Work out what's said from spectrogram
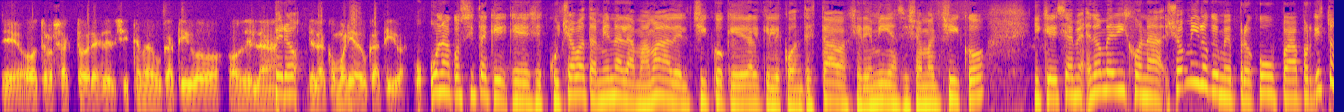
eh, otros actores del sistema educativo o de la, Pero, de la comunidad educativa. Una cosita que, que escuchaba también a la mamá del chico, que era el que le contestaba, Jeremías se llama el chico, y que decía, no me dijo nada. Yo a mí lo que me preocupa, porque esto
